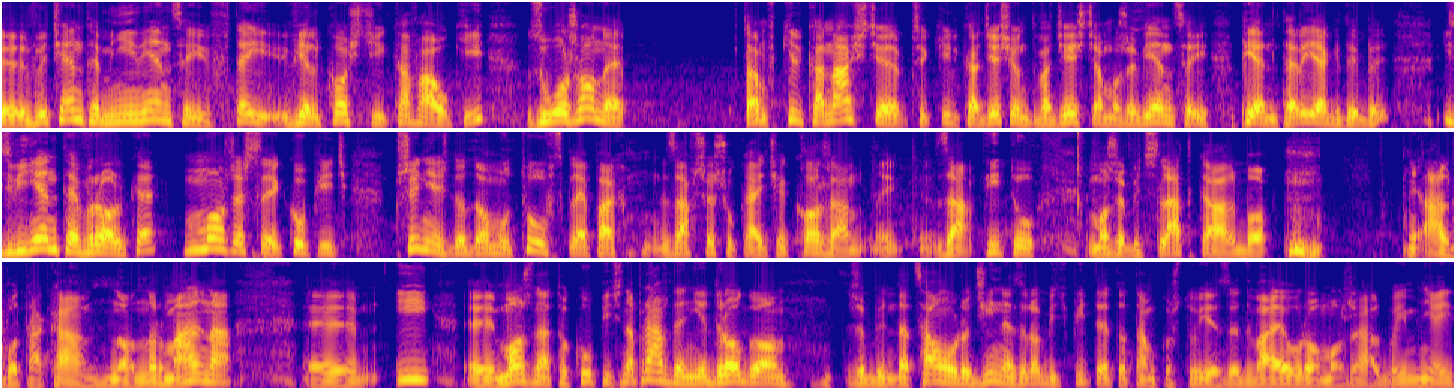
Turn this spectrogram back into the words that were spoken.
y, wycięte mniej więcej w tej wielkości kawałki, złożone tam w kilkanaście czy kilkadziesiąt, dwadzieścia, może więcej pięter, jak gdyby, i zwinięte w rolkę, możesz sobie kupić, przynieść do domu. Tu w sklepach zawsze szukajcie korza y, za pitu, może być slatka albo albo taka no, normalna. Y, I y, można to kupić naprawdę niedrogo, żeby na całą rodzinę zrobić pitę, to tam kosztuje ze 2 euro może albo i mniej,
